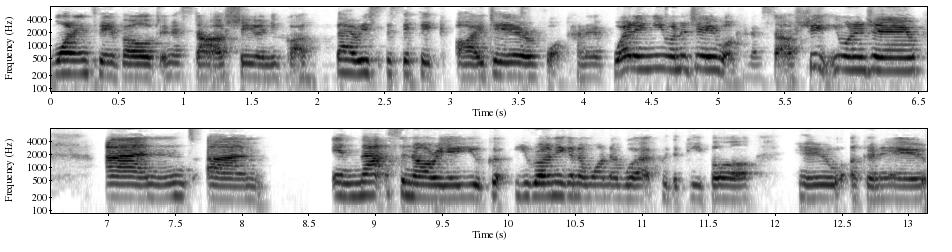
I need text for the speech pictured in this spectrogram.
wanting to be involved in a style shoot and you've got a very specific idea of what kind of wedding you want to do, what kind of style shoot you want to do. And um, in that scenario, you're, you're only going to want to work with the people who are going to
